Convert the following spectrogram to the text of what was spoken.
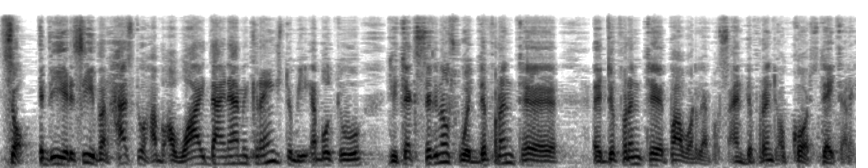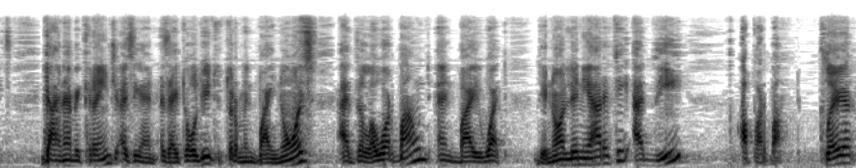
So the receiver has to have a wide dynamic range to be able to detect signals with different uh, uh, different uh, power levels and different, of course, data rates. Dynamic range, as again, as I told you, determined by noise at the lower bound and by what? The nonlinearity at the upper bound. Clear?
